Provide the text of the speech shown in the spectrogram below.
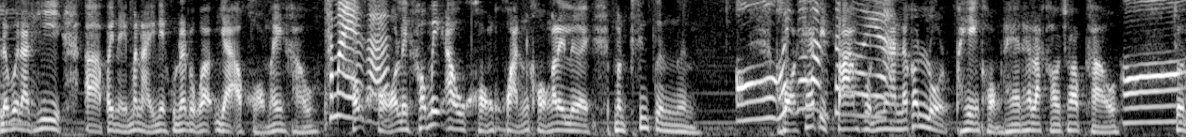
แล้วเวลาที่อ่าไปไหนมาไหนเนี่ยคุณนัทบอกว่าอย่าเอาของมาให้เขาทำไมเขาอะคะ ขอเลยเขาไม่เอาของขวัญของอะไรเลย มันสิ้นเปลืองเงินอ๋อ ขเฮ้ยอแค่น่รักติดตามจัผลงานอะแล้วก็โหลดเพลงของแท้ถ้ารักเขาชอบเขาอ๋อจน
